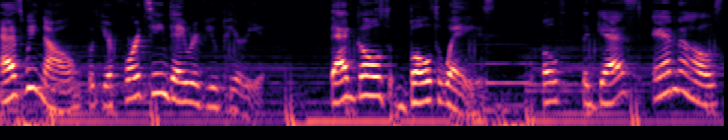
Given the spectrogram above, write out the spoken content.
as we know, with your 14 day review period, that goes both ways. Both the guest and the host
